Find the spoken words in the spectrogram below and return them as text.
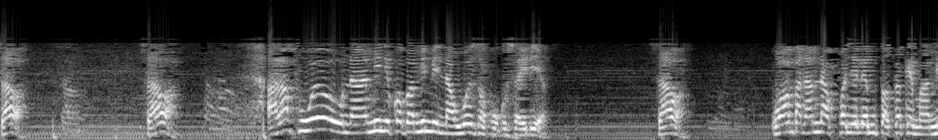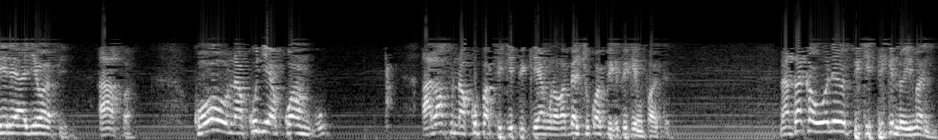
Sawa? Sawa. Alafu wewe unaamini kwamba mimi nina uwezo wa kukusaidia. Sawa? Kwamba namna ya kufanya ile mtu atoke mamire aje wapi? Hapa. Kwao unakuja kwangu alafu nakupa pikipiki yangu nakwambia chukua pikipiki mfate nataka uone hiyo pikipiki ndo imani.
